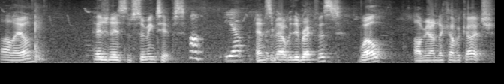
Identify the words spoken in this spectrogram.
Hi, Leon. Heard you need some swimming tips Oh, yep. and some help with your breakfast. Well, I'm your undercover coach.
